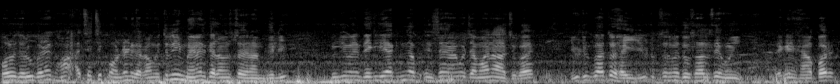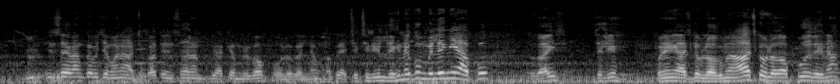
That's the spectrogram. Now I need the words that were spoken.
फॉलो ज़रूर करें हाँ अच्छे अच्छे कंटेंट कर रहा हूँ। इतनी मेहनत कर रहा हूँ इंस्टाग्राम के लिए, क्योंकि मैंने देख लिया कि अब इंस्टाग्राम का जमाना आ चुका है। यूट्यूब का तो है ही यूट्यूब से मैं दो साल से हुई लेकिन यहाँ पर इंस्टाग्राम का भी जमाना आ चुका है तो इंस्टाग्राम पर आके मेरे को फॉलो कर लें। वहाँ पे अच्छी अच्छी रील देखने को मिलेंगे आपको। तो गाइस चलिए, बनेंगे आज के ब्लॉग में। आज का ब्लॉग आप पूरा देखना।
